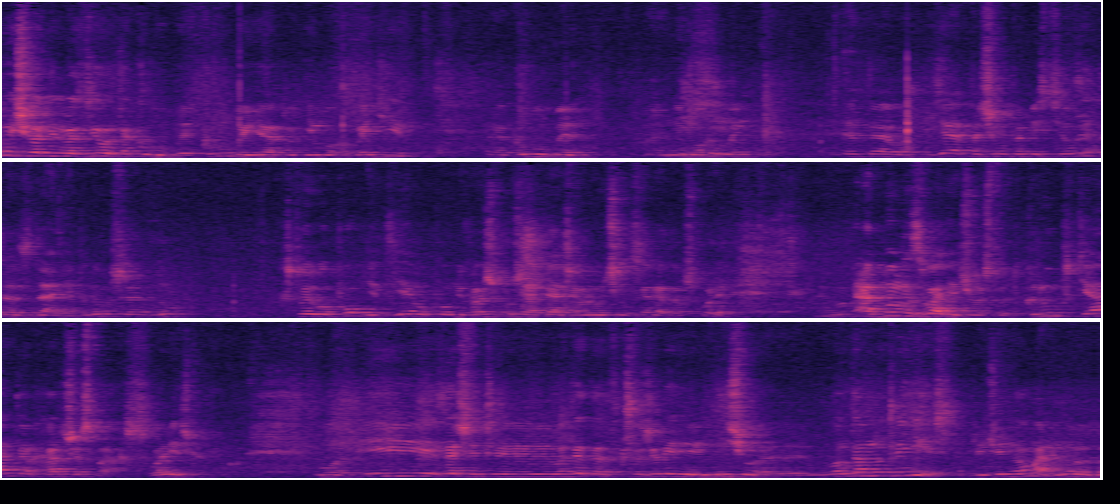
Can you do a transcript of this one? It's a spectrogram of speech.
Ну, еще один раздел это клубы. Клубы я тут не мог обойти. Э, клубы не мог обойти. Это вот, я почему поместил это здание, потому что, ну, кто его помнит, я его помню хорошо, уже опять же учился рядом в школе. Одно название чего стоит. Клуб, театр, Харчеслак. Словечко такое. Вот. И, значит, э, вот это, к сожалению, ничего. Он там внутри есть, там ничего не нормально. Но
